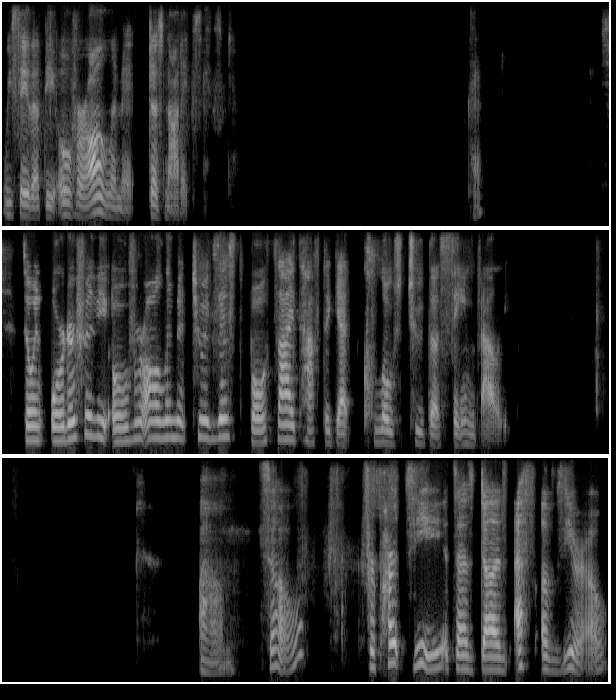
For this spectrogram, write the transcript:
we say that the overall limit does not exist. Okay. So in order for the overall limit to exist, both sides have to get close to the same value. Um, so for part Z, it says, does f of zero,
